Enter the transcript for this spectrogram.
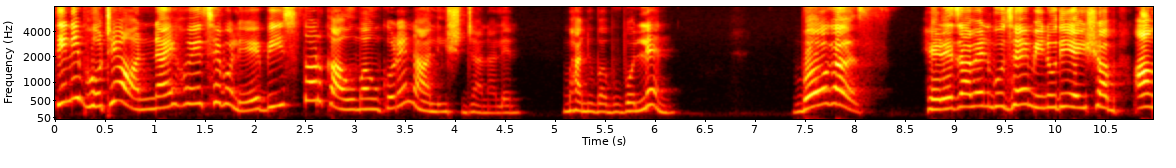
তিনি ভোটে অন্যায় হয়েছে বলে বিস্তর কাউমাউ করে নালিশ জানালেন। ভানুবাবু বললেন, বোগাস, হেরে যাবেন বুঝে মিনুদি এইসব আং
